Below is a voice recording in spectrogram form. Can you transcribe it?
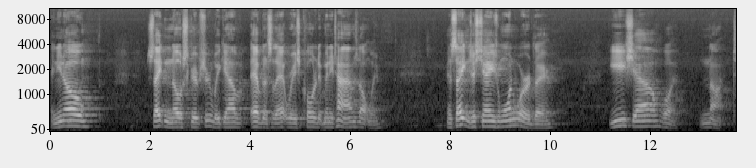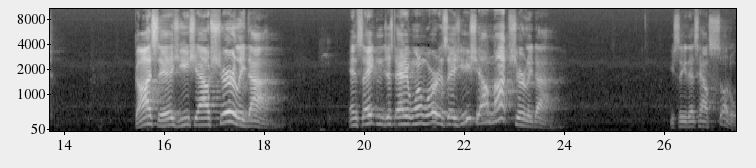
And you know, Satan knows Scripture. We can have evidence of that where he's quoted it many times, don't we? And Satan just changed one word there. Ye shall what? Not. God says, Ye shall surely die. And Satan just added one word and says, You shall not surely die. You see, that's how subtle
